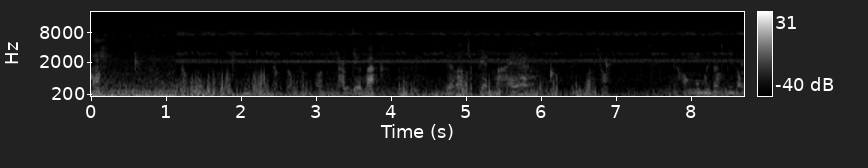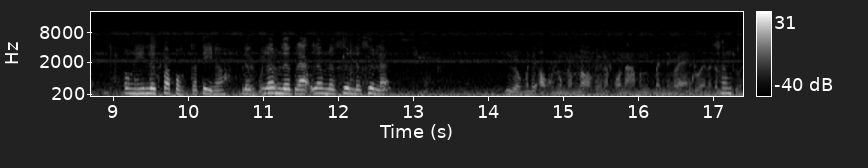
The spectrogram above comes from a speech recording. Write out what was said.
ไปจบท่านผู้ชมครับตอนนี้น้ำเยอะมาก เดี๋ยวเราจะเปลี่ยนหมายแล้วท่านผู้ชมในของงมมีต้องมีสองที ตรงนี้ลึกกว่าปกติเนาะลึกลึกกว่าเริ่มลึกแล้วเริ่มลึกขึ้นลึกขึ้นแล้ว ที่เราไม่ได้ออกไปงมน้ำนอกเลยนะ เพราะน้ำมันมันยังแรงด้วยแล้วก็ข้าลึงกด้วย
